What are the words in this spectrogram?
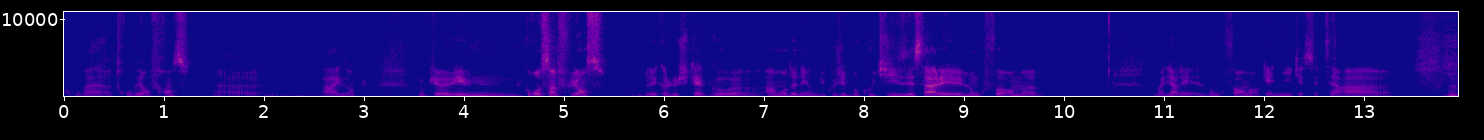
qu'on va trouver en France, euh, par exemple. Donc, il y a une grosse influence de l'école de Chicago euh, à un moment donné, où du coup, j'ai beaucoup utilisé ça, les longues formes, euh, on va dire les longues formes organiques, etc. Mmh.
